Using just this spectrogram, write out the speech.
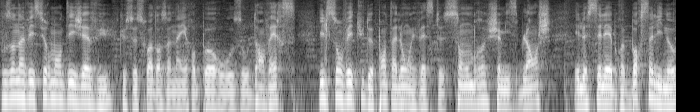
vous en avez sûrement déjà vu, que ce soit dans un aéroport ou aux eaux d'Anvers, ils sont vêtus de pantalons et vestes sombres, chemises blanches et le célèbre Borsalino,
